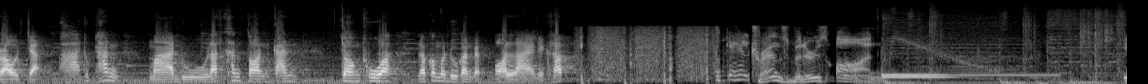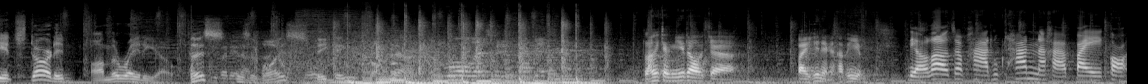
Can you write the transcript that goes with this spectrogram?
เราจะพาทุกท่านมาดูลัดขั้นตอนการ จองทัวร์แล้วก็มาดูกันแบบออนไลน์เลยครับ Transmitters on. It started on the radio. This is a voice speaking from America. หลังจากนี้เราจะไปที่ไหนกันครับพี่เดี๋ยวเราจะพาทุกท่านนะคะ ไปเกาะ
